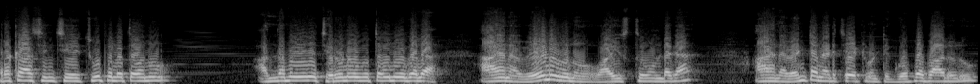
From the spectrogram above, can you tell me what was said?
ప్రకాశించే చూపులతోనూ అందమైన చిరునవ్వుతోనూ గల ఆయన వేణువును వాయిస్తూ ఉండగా ఆయన వెంట నడిచేటువంటి గోపబాలులు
